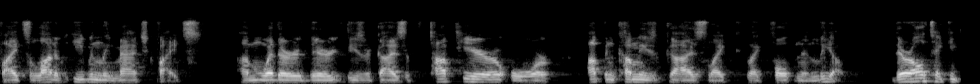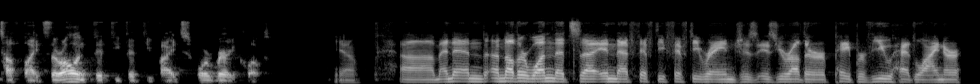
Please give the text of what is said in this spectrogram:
fights, a lot of evenly matched fights. Um, whether they're these are guys at the top tier or up and coming guys like like Fulton and Leo. They're all taking tough fights. They're all in 50-50 fights or very close. Yeah. Um, and and another one that's uh, in that 50-50 range is, is your other pay-per-view headliner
